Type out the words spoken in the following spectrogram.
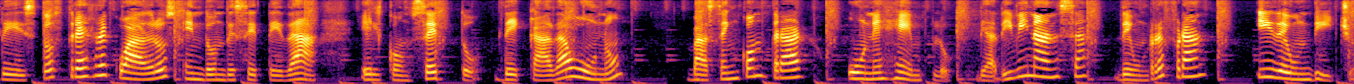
de estos tres recuadros en donde se te da el concepto de cada uno, vas a encontrar un ejemplo de adivinanza, de un refrán y de un dicho.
